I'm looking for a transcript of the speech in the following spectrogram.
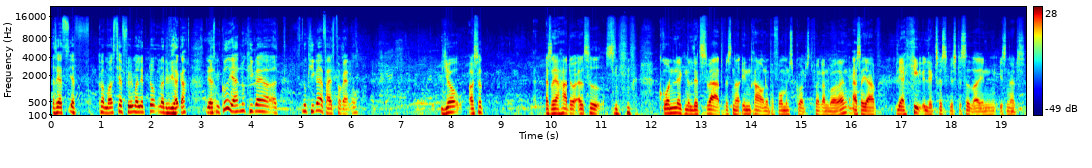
Altså, jeg, jeg kommer også til at føle mig lidt dum, når det virker. Det er sådan, gud ja, nu kigger jeg, og nu kigger jeg faktisk på vandet. Jo, og så... Altså, jeg har det jo altid sådan, grundlæggende lidt svært ved sådan noget inddragende performancekunst på en eller anden måde. Ikke? Mm. Altså, jeg bliver helt elektrisk, hvis jeg sidder inde i sådan et,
